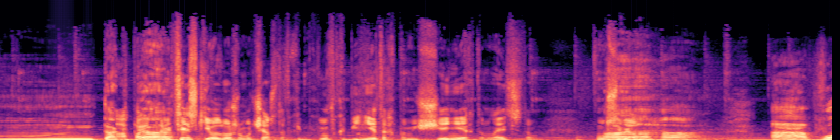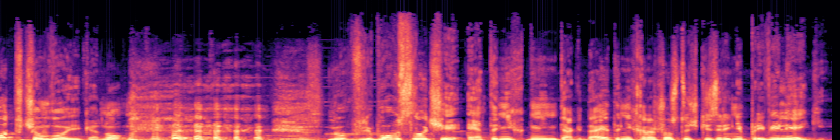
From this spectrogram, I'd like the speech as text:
М, Так, А да. полицейские, возможно, в, каб- ну, в кабинетах, помещениях, там, знаете, там, ну, у себя. Ага. А, вот в чем логика. Ну, ну, в любом случае, это не, не тогда это нехорошо с точки зрения привилегий.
